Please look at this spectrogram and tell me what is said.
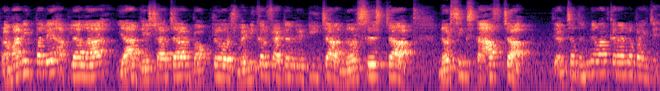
प्रामाणिकपणे आपल्याला या देशाच्या डॉक्टर्स मेडिकल फॅटर्निटीच्या नर्सेसच्या नर्सिंग स्टाफच्या त्यांचा धन्यवाद करायला पाहिजे.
